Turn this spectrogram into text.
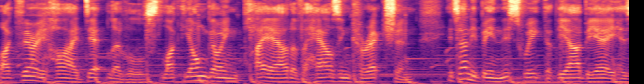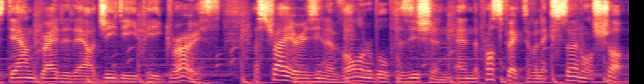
like very high debt levels, like the ongoing play out of a housing correction. It's only been this week that the RBA has downgraded our GDP growth. Australia is in a vulnerable position, and the prospect of an external shock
